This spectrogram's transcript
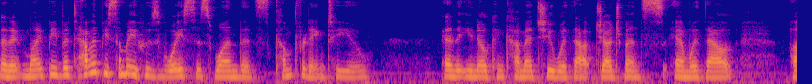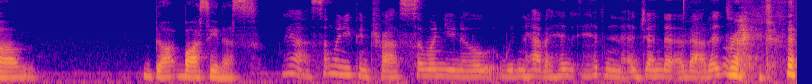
and it might be but have it be somebody whose voice is one that's comforting to you and that you know can come at you without judgments and without um, bossiness Yeah, someone you can trust, someone you know wouldn't have a hidden agenda about it. right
